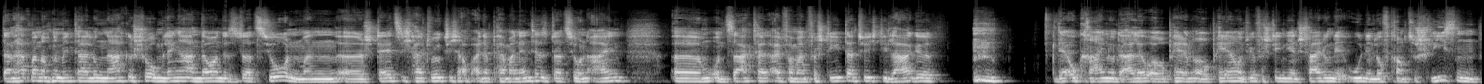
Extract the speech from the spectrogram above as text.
dann hat man noch eine Mitteilung nachgeschoben, länger andauernde Situationen. Man äh, stellt sich halt wirklich auf eine permanente Situation ein ähm, und sagt halt einfach, man versteht natürlich die Lage der Ukraine und alle Europäerinnen und Europäer und wir verstehen die Entscheidung der EU, den Luftraum zu schließen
